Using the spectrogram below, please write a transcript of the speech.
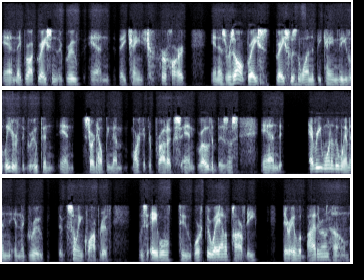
And they brought grace into the group and they changed her heart. And as a result grace grace was the one that became the leader of the group and and started helping them market their products and grow the business. And every one of the women in the group the sewing cooperative was able to work their way out of poverty they're able to buy their own home.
